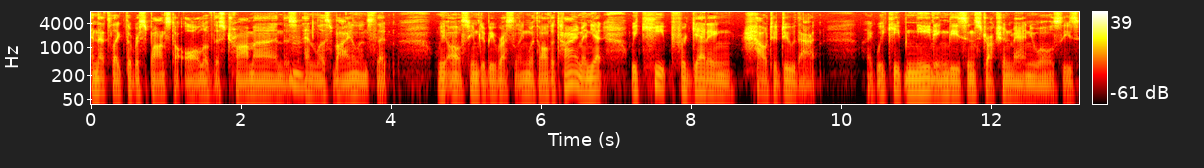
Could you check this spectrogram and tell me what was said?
and that's like the response to all of this trauma and this mm. endless violence that we all seem to be wrestling with all the time, and yet we keep forgetting how to do that. Like we keep needing these instruction manuals, these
